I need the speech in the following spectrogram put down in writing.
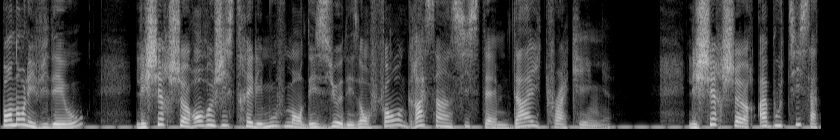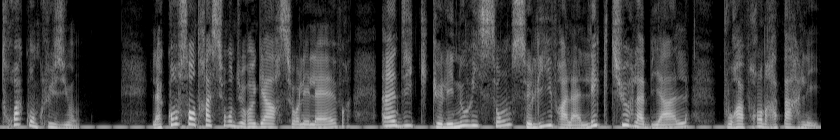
Pendant les vidéos, les chercheurs enregistraient les mouvements des yeux des enfants grâce à un système d'eye tracking. Les chercheurs aboutissent à trois conclusions. La concentration du regard sur les lèvres indique que les nourrissons se livrent à la lecture labiale pour apprendre à parler.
